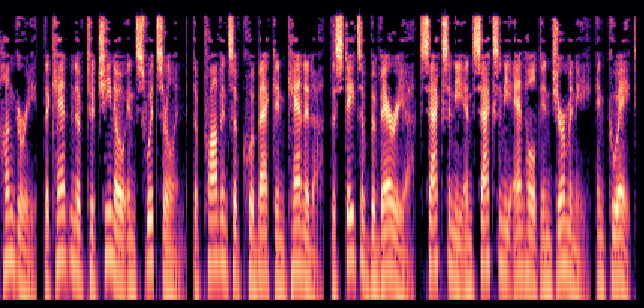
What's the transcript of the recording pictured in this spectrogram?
Hungary, the canton of Ticino in Switzerland, the province of Quebec in Canada, the states of Bavaria, Saxony and Saxony-Anhalt in Germany, and Kuwait.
